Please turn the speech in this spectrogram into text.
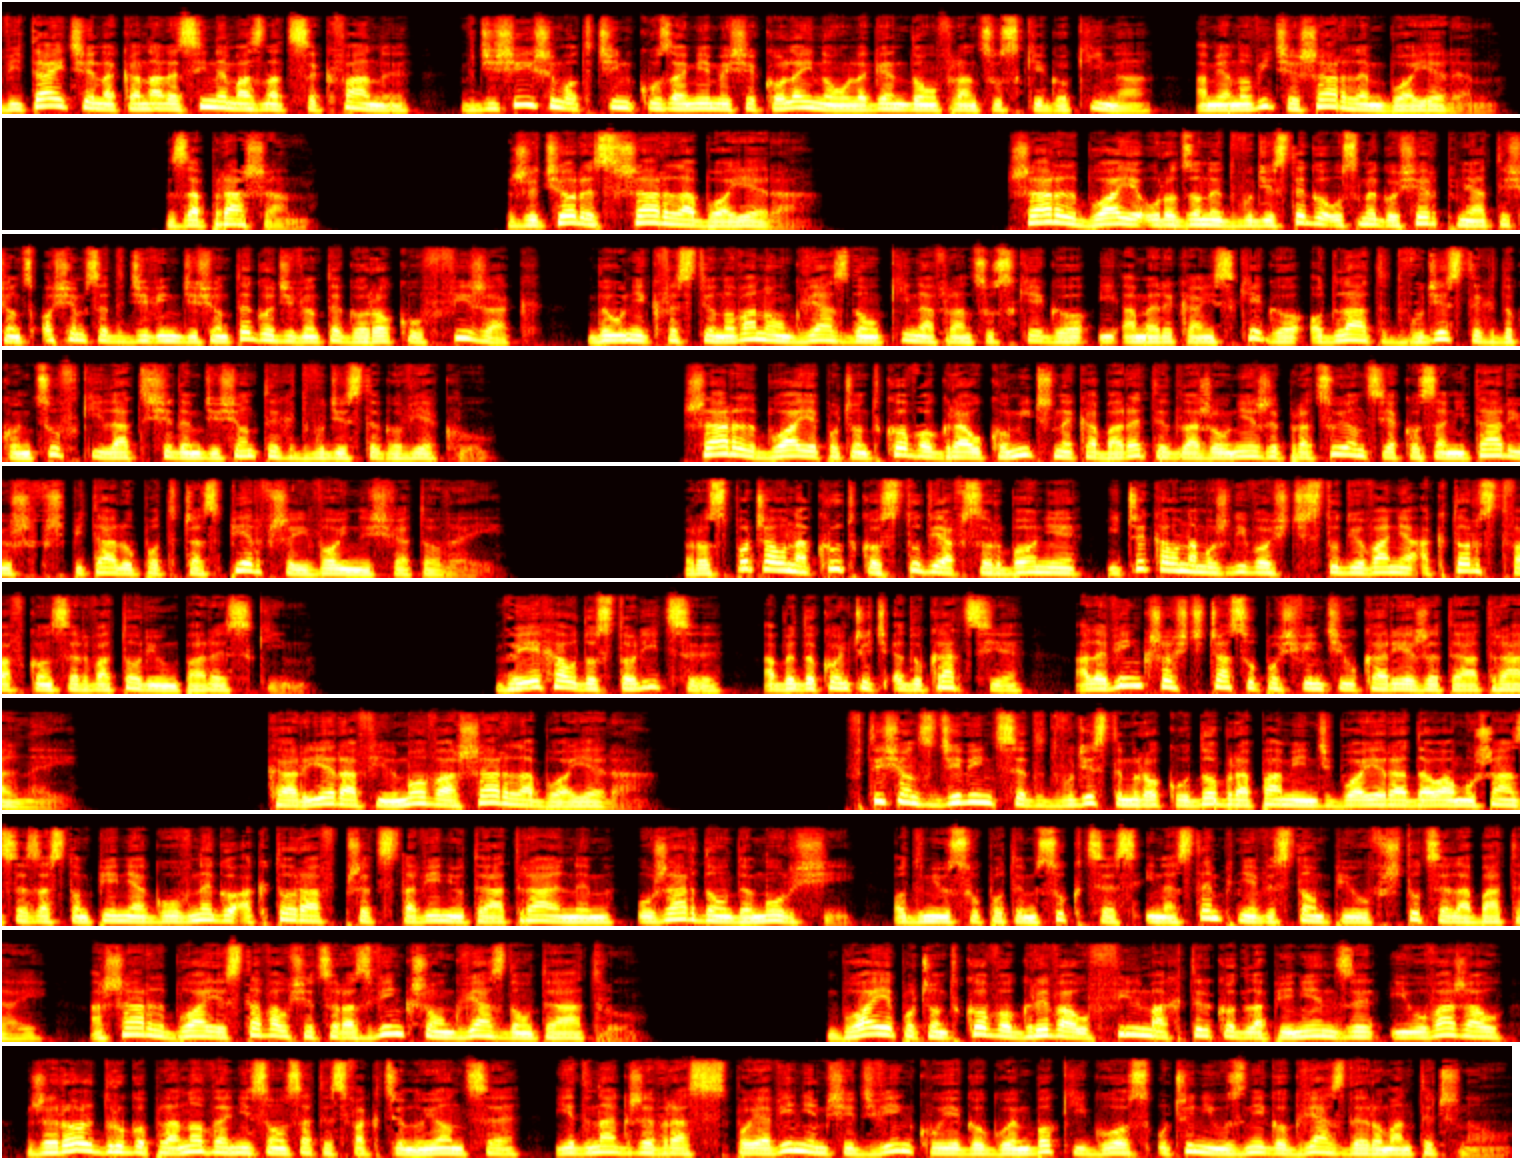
Witajcie na kanale Cinema z Nadsekwany. W dzisiejszym odcinku zajmiemy się kolejną legendą francuskiego kina, a mianowicie Charlesem Boyerem. Zapraszam. Życiorys Charlesa Boyera Charles Boyer urodzony 28 sierpnia 1899 roku w Figeac, był niekwestionowaną gwiazdą kina francuskiego i amerykańskiego od lat dwudziestych do końcówki lat 70. XX wieku. Charles Boyer początkowo grał komiczne kabarety dla żołnierzy pracując jako sanitariusz w szpitalu podczas I wojny światowej. Rozpoczął na krótko studia w Sorbonie i czekał na możliwość studiowania aktorstwa w konserwatorium paryskim. Wyjechał do stolicy, aby dokończyć edukację, ale większość czasu poświęcił karierze teatralnej. Kariera filmowa Charlesa Boyera W 1920 roku dobra pamięć Boyera dała mu szansę zastąpienia głównego aktora w przedstawieniu teatralnym u Jardin de Mursi. Odniósł potem sukces i następnie wystąpił w sztuce La Bataille, a Charles Boyer stawał się coraz większą gwiazdą teatru. Boye początkowo grywał w filmach tylko dla pieniędzy i uważał, że role drugoplanowe nie są satysfakcjonujące, jednakże wraz z pojawieniem się dźwięku jego głęboki głos uczynił z niego gwiazdę romantyczną.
